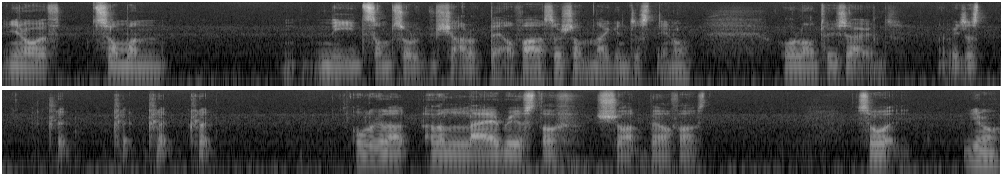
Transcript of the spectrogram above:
you know, if someone needs some sort of shot of Belfast or something, I can just, you know, hold on two seconds. Let me just click, click, click, click. Oh, look at that. I have a library of stuff shot Belfast. So, you know,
